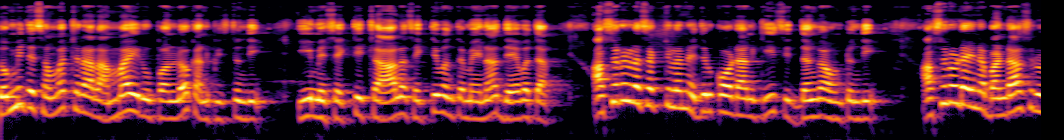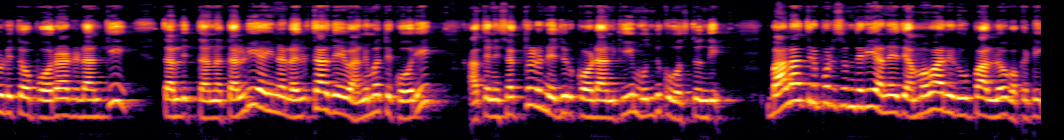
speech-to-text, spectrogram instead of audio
తొమ్మిది సంవత్సరాల అమ్మాయి రూపంలో కనిపిస్తుంది. ఈమె శక్తి చాలా శక్తివంతమైన దేవత. అసురుల శక్తులను ఎదుర్కోవడానికి సిద్ధంగా ఉంటుంది. అసురుడైన బండాసురుడితో పోరాడడానికి తల్లి తన తల్లి అయిన లలితాదేవి అనుమతి కోరి అతని శక్తులను ఎదుర్కోవడానికి ముందుకు వస్తుంది. బాలా త్రిపుర సుందరి అనేది అమ్మవారి రూపాల్లో ఒకటి.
